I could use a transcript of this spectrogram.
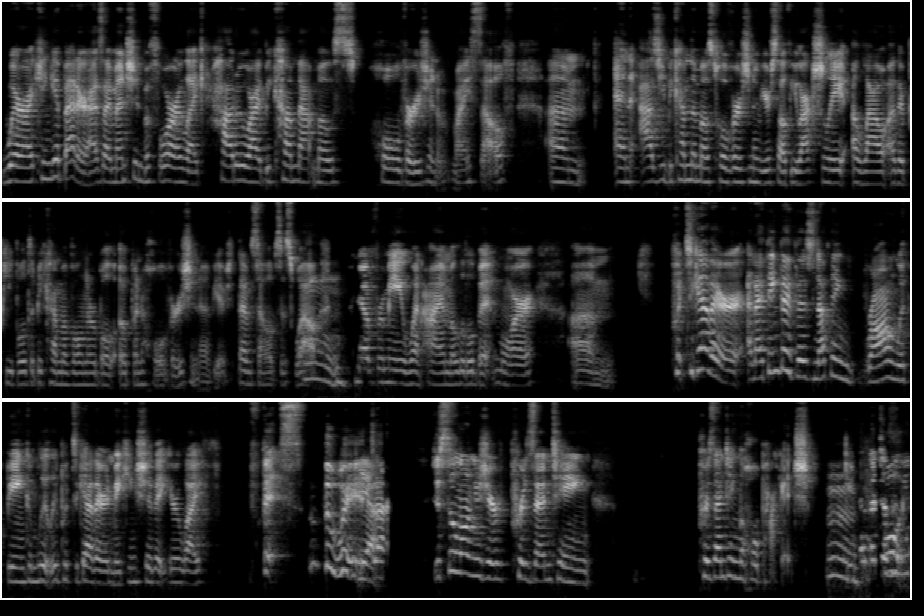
where I can get better. As I mentioned before, like how do I become that most whole version of myself? Um, and as you become the most whole version of yourself, you actually allow other people to become a vulnerable, open, whole version of your, themselves as well. Mm. You know, for me, when I'm a little bit more um, put together, and I think that there's nothing wrong with being completely put together and making sure that your life fits the way it yeah. does, just so long as you're presenting presenting the whole package. Mm. You know, that doesn't well,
